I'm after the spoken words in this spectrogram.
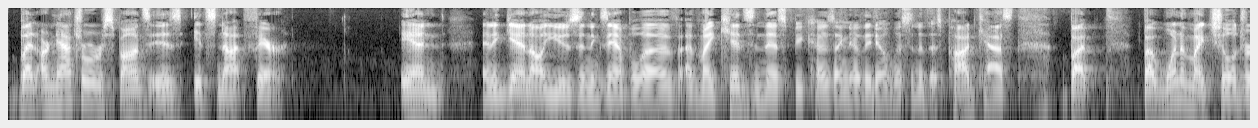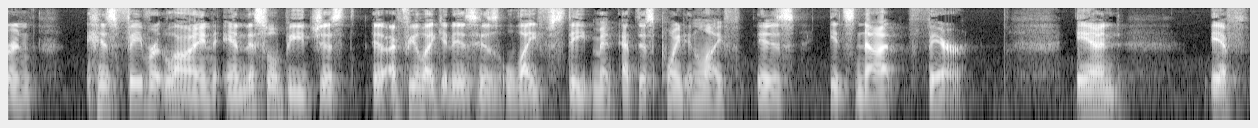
But our natural response is it's not fair. And and again, I'll use an example of, of my kids in this because I know they don't listen to this podcast. But but one of my children, his favorite line, and this will be just I feel like it is his life statement at this point in life, is it's not fair. And if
